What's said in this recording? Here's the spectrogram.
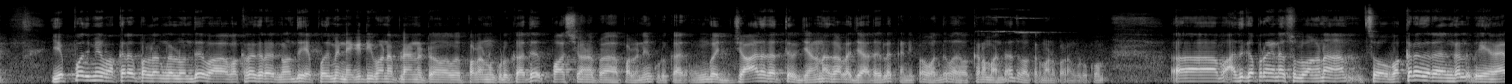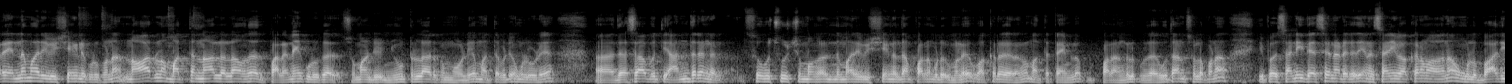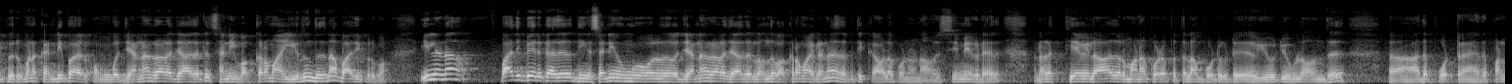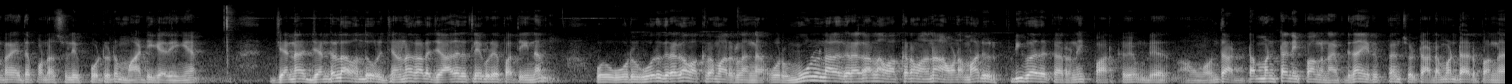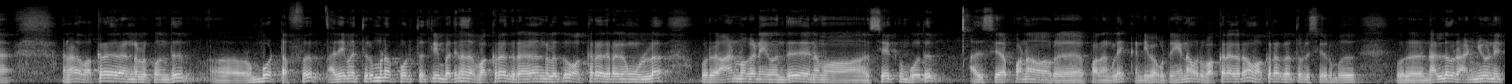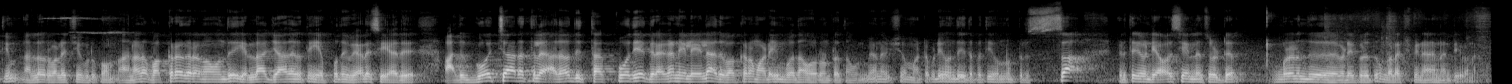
எப்போதுமே வக்கர பலன்கள் வந்து வ வக்கர கிரகங்கள் வந்து எப்போதுமே நெகட்டிவான பிளானட்டும் பலனும் கொடுக்காது பாசிட்டிவான பலனையும் கொடுக்காது. உங்கள் ஜாதகத்தில் ஜனனகால ஜாதகத்தில் கண்டிப்பாக வந்து வக்கரமாக இருந்தால் அது வக்கரமான பலன் கொடுக்கும். அதுக்கப்புறம் என்ன சொல்லுவாங்கன்னா ஸோ வக்கரகிரகங்கள் வே- வேறு என்ன மாதிரி விஷயங்களை கொடுக்கணும்னா நார்மலாக மற்ற நாள்லலாம் வந்து அது பலனே கொடுக்காது. சும்மா நியூட்ரலாக இருக்கும் போதே மற்றபடி உங்களுடைய ஆஹ் அந்தரங்கள் சு சூட்சமங்கள் இந்த மாதிரி விஷயங்கள் தான் பலன் கொடுக்க முடியாது வக்கரகிரகங்கள் மற்ற டைமில் பலன்கள் கொடுக்காது. உதாரணம் சொல்லப்போனால் இப்போ சனி தசை நடக்குது எனக்கு சனி வக்கரமாகுதுன்னா உங்களுக்கு பாதிப்பு இருக்குமானா கண்டிப்பாக இருக்கும். உங்கள் ஜனகால ஜாதகத்தில் சனி வக்கரமாக இருந்ததுன்னா பாதிப்பு இருக்கும். இல்லைன்னா பாதிப்பே இருக்காது. நீங்கள் சனி உங்கள் ஜனகால ஜாதகத்தில் வந்து வக்கரமாக இல்லைன்னா அதை பற்றி கவலை பண்ணணும்னு அவசியமே கிடையாது. அதனால் தேவையில்லாத ஒரு மனக்குழப்பத்தெல்லாம் போட்டுக்கிட்டு யூடியூப்பில் வந்து அதை போட்டேன் இதை பண்ணுறேன் இதை பண்ணுறேன் சொல்லி போட்டுக்கிட்டு மாட்டிக்காதீங்க. ஜன ஜென்ரலாக வந்து ஒரு ஜனகால ஜாதகத்திலே கூட பார்த்தீங்கன்னா ஒரு ஒரு ஒரு கிரகம் வக்கரமாக இருக்கலாங்க ஒரு மூணு நாலு கிரகம்லாம் வக்கரமாகனா அவனை மாதிரி ஒரு பிடிவாதக்காரனை பார்க்கவே முடியாது. அவங்க வந்து அடமண்ட்டாக நிற்பாங்க நான் இப்படி தான் இருப்பேன்னு சொல்லிட்டு அடமண்ட்டாக இருப்பாங்க. அதனால் வக்கர கிரகங்களுக்கு வந்து ரொம்ப டஃப்பு அதே மாதிரி திருமண பொருத்தத்துலையும் பார்த்திங்கன்னா அந்த வக்கர கிரகங்களுக்கும் வக்கர கிரகம் உள்ள ஒரு ஆண்மகனை வந்து நம்ம சேர்க்கும்போது அது சிறப்பான ஒரு பலன்களை கண்டிப்பாக கொடுக்கும். ஏன்னா ஒரு வக்கரகிரகம் வக்கரகிரகத்தோடு சேரும்போது ஒரு நல்ல ஒரு அந்யோன்யத்தையும் நல்ல ஒரு வளர்ச்சியும் கொடுக்கும். அதனால் வக்கரகிரகம் வந்து எல்லா ஜாதகத்தையும் எப்போதும் வேலை செய்யாது. அது கோச்சாரத்தில் அதாவது தற்போதைய கிரக நிலையில் அது வக்கரம் அடையும் போது தான் வரும்ன்றது தான் உண்மையான விஷயம். மற்றபடி வந்து இதை பற்றி ஒன்றும் பெருசாக எடுத்துக்க வேண்டிய அவசியம் இல்லைன்னு சொல்லிட்டு உங்களிடம் விடைபெறுவது உங்கள் லட்சுமி நாராயணன். நன்றி வணக்கம்.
